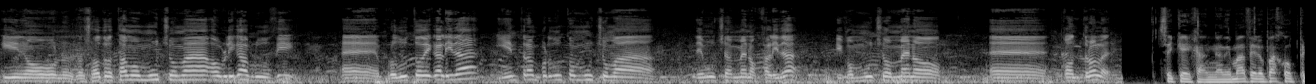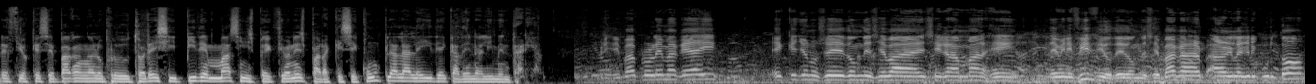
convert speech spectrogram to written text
y nosotros estamos mucho más obligados a producir eh, productos de calidad y entran productos mucho más de mucha menos calidad y con muchos menos eh, controles. Se quejan, además de los bajos precios que se pagan a los productores y piden más inspecciones para que se cumpla la ley de cadena alimentaria. El principal problema que hay es que yo no sé dónde se va ese gran margen de beneficio, de donde se paga al agricultor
